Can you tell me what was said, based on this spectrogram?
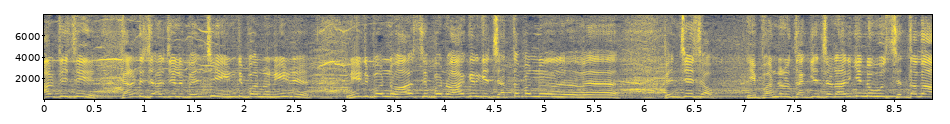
ఆర్టీసీ కరెంటు ఛార్జీలు పెంచి ఇంటి పన్ను నీటి నీటి పన్ను ఆస్తి పన్ను ఆఖరికి చెత్త పన్ను పెంచేశావు. ఈ పన్నులు తగ్గించడానికి నువ్వు సిద్ధమా?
